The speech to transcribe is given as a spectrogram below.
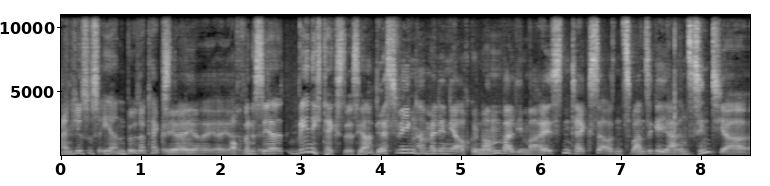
eigentlich ist es eher ein böser Text. Ja, ja, ja, ja, Auch wenn es sehr wenig Text ist, ja. Deswegen haben wir den ja auch genommen, weil die meisten Texte aus den 20er Jahren sind ja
